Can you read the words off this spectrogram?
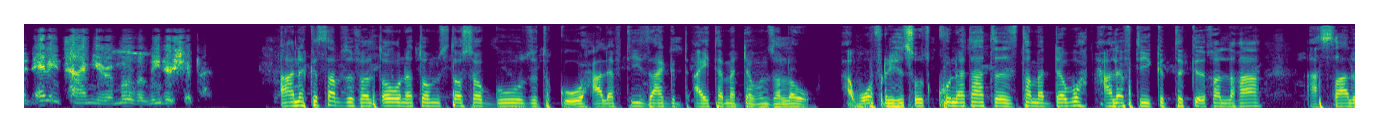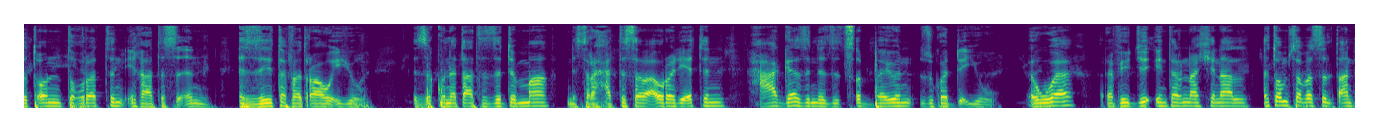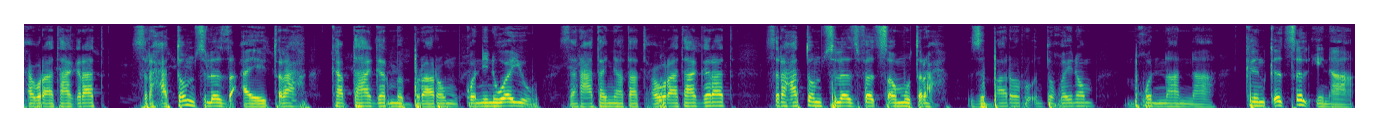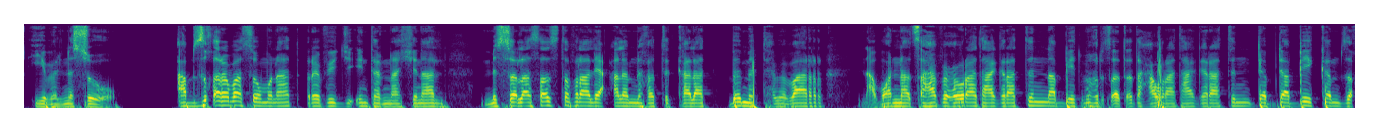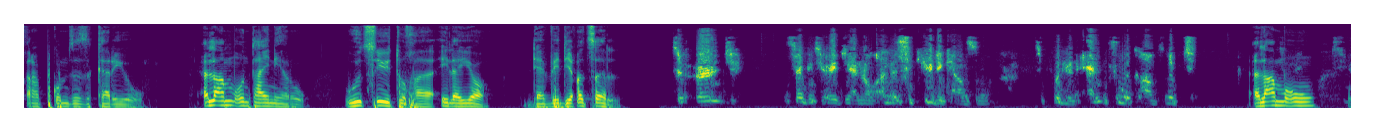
And any time you remove a leadership ኣነ ክሳብ ዝፈልጦ ነቶም ዝተሰጉ ዝትክኡ ሓለፍቲ ዛግድ ኣይተመደቡን ዘለዉ ኣብ ወፍሪ ህፁፅ ኩነታት ዝተመደቡ ሓለፍቲ ክትትክእ ከለኻ ኣሳልጦን ትኹረትን ኢኻ ትስእን እዚ ተፈጥሯዊ እዩ እዚ ኩነታት እዚ ድማ ንስራሕቲ ሰብኣዊ ረድኤትን ሓገዝ ንዝፅበዩን ዝጎድእ እዩ እወ፣ ረፊጂ ኢንተርናሽናል እቶም ሰበ ስልጣን ሕቡራት ሃገራት ስራሕቶም ስለ ዝዓየዩ ጥራሕ ካብታ ሃገር ምብራሮም ኮኒንዎ እዩ። ሰራሕተኛታት ሕቡራት ሃገራት ስራሕቶም ስለ ዝፈጸሙ ጥራሕ ዝባረሩ እንተኾይኖም ምኹናንና ክንቅጽል ኢና ይብል ንሱ። ኣብዚ ቀረባ ሰሙናት ረፊጂ ኢንተርናሽናል ምስ ሰላሳ ዝተፈላለያ ዓለም ለኸ ትካላት ብምትሕብባር ናብ ዋና ጸሓፊ ሕቡራት ሃገራትን ናብ ቤት ምኽሪ ጸጥታ ሕቡራት ሃገራትን ደብዳቤ ከም ዘቕረብኩም ዝዝከር እዩ። ዕላምኡ እንታይ ነይሩ? ውጽኢቱኸ? ኢለዮ። ዴቪድ ይቕጽል። to urge the Secretary General and the Security Council to put an end to the conflict ዕላምኡ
